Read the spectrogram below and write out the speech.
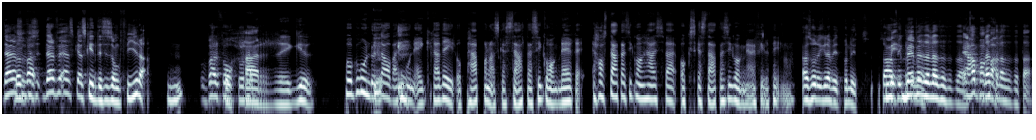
Där Men va- därför älskar jag inte säsong fyra. Och varför Åh åkte hon herregud. På grund av att hon är gravid och papporna ska startas igång nere, har startats igång här i Sverige och ska startas igång nere i Filippinerna. Alltså hon är gravid på nytt. Så han Men, fick men, vänta, vänta, vänta. Är han pappa? vänta, vänta, vänta.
